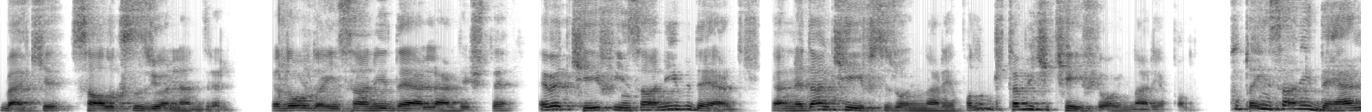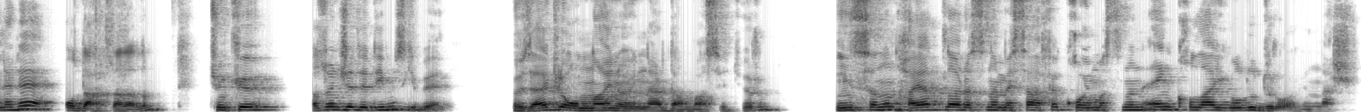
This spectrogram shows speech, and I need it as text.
belki sağlıksız yönlendirelim. Ya da orada insani değerlerde işte evet keyif insani bir değerdir. Yani neden keyifsiz oyunlar yapalım ki? Tabii ki keyifli oyunlar yapalım. Burada insani değerlere odaklanalım. Çünkü az önce dediğimiz gibi özellikle online oyunlardan bahsediyorum. İnsanın hayatla arasına mesafe koymasının en kolay yoludur oyunlar.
